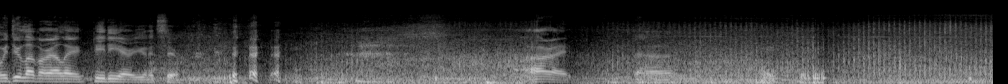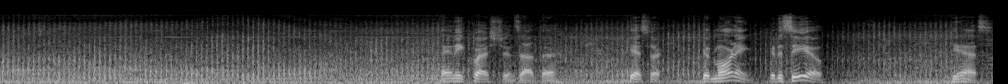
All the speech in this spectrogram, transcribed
we do love our LA PD air units too. All right. Uh, any questions out there? Yes, sir. Good morning. Good to see you. Yes.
